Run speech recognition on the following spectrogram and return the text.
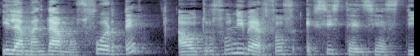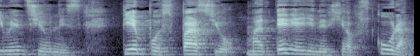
y la mandamos fuerte a otros universos, existencias, dimensiones, tiempo, espacio, materia y energía oscura,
